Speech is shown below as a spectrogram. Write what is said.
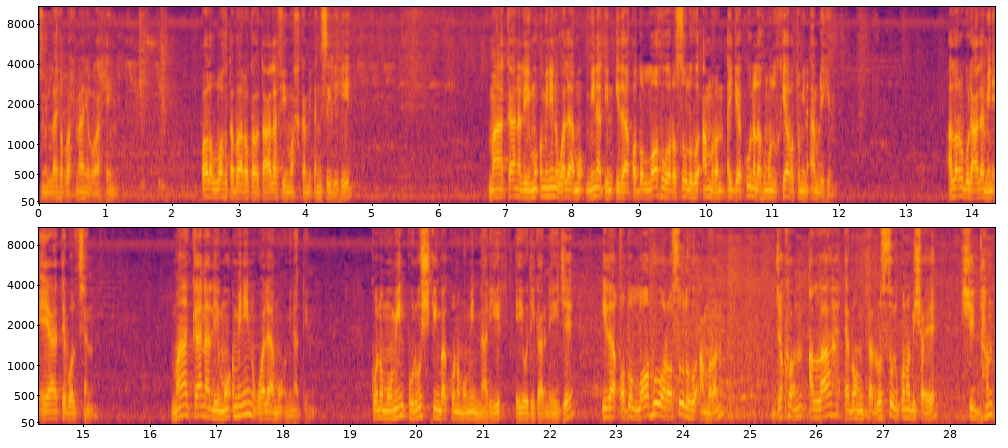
بسم الله الرحمن الرحيم قال الله تبارك وتعالى في محكم تنزيله ما كان لمؤمن ولا مؤمنة إذا قضى الله ورسوله أمرا أن يكون لهم الخيرة من أمرهم আল্লাহ রবুল আলমিন এই আয়াতে বলছেন মা কান আলী মুমিনিন ওয়ালা মুমিনাতিন কোনো মুমিন পুরুষ কিংবা কোনো মুমিন নারীর এই অধিকার নেই যে ইদা কদল্লাহু ও রসুলহু আমরন যখন আল্লাহ এবং তার রসুল কোনো বিষয়ে সিদ্ধান্ত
